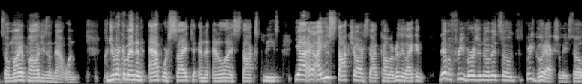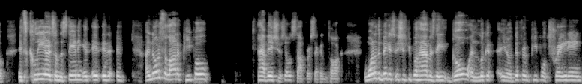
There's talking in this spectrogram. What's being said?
So my apologies on that one. Could you recommend an app or site to analyze stocks, please? Yeah, I, I use stockcharts.com. I really like it they have a free version of it, so it's pretty good actually. So it's clear, it's understanding. It, it, it, it I notice a lot of people have issues. So we'll stop for a second and talk. One of the biggest issues people have is they go and look at you know different people trading,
